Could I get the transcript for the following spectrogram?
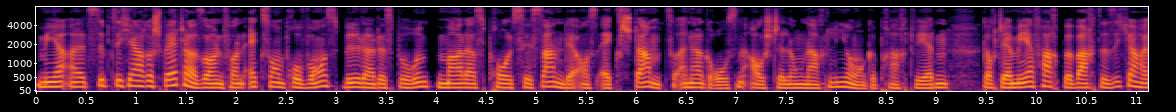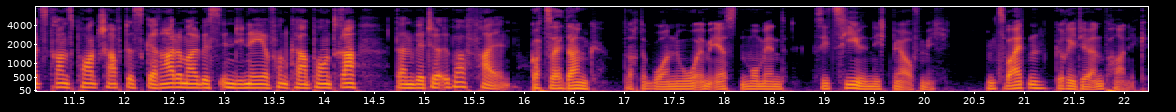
Mehr als 70 Jahre später sollen von Aix-en-Provence Bilder des berühmten Malers Paul Cézanne, der aus Aix stammt, zu einer großen Ausstellung nach Lyon gebracht werden. Doch der mehrfach bewachte Sicherheitstransport schafft es gerade mal bis in die Nähe von Carpentras. Dann wird er überfallen. Gott sei Dank, dachte Boineau im ersten Moment, sie zielen nicht mehr auf mich. Im zweiten geriet er in Panik.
